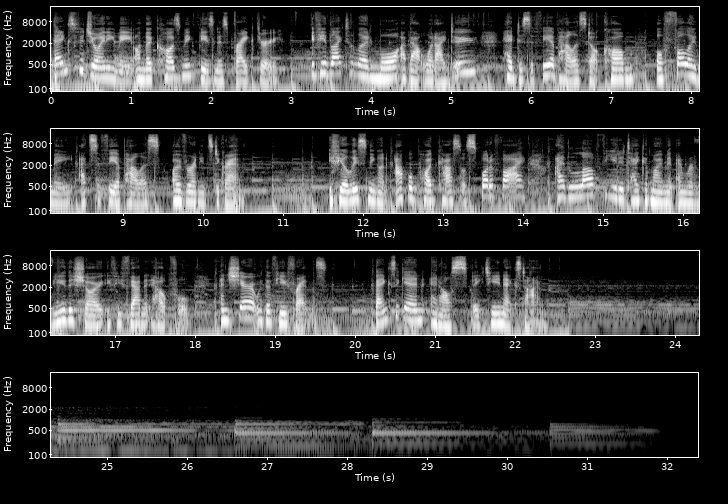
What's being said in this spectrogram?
Thanks for joining me on the Cosmic Business Breakthrough. If you'd like to learn more about what I do, head to sophiapallas.com or follow me at Sophia Pallas over on Instagram. If you're listening on Apple Podcasts or Spotify, I'd love for you to take a moment and review the show if you found it helpful and share it with a few friends. Thanks again, and I'll speak to you next time.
